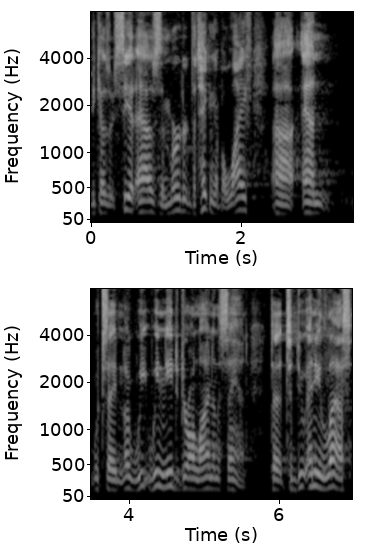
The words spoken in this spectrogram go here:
because we see it as the murder, the taking of a life, uh, and would say, no, we, we need to draw a line in the sand. To, to do any less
